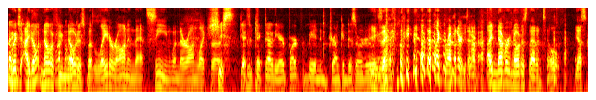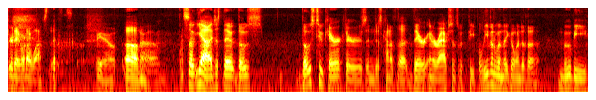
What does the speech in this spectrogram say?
which I don't know if you noticed, but later on in that scene when they're on like the she's getting kicked out of the airport for being drunk and disorderly. exactly Yeah, like running her down. I never noticed that until yesterday when I watched this. you know. Um, Um, so yeah, I just the, those those two characters and just kind of the their interactions with people, even when they go into the movie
